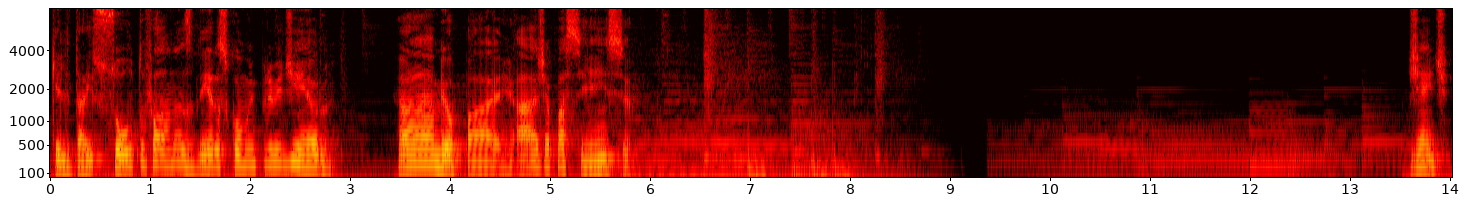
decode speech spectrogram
que ele tá aí solto falando asneiras como imprimir dinheiro. Ah, meu pai, haja paciência. Gente,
